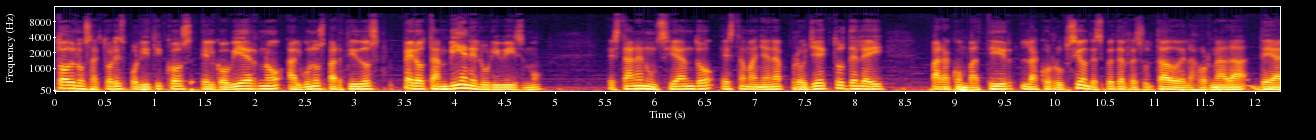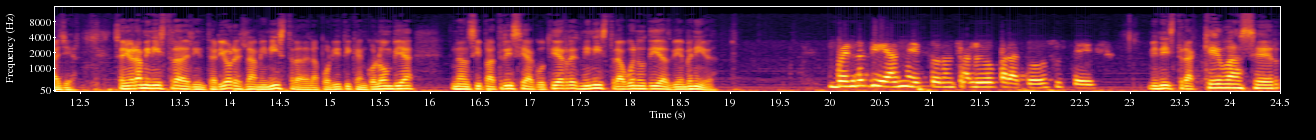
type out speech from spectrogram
Todos los actores políticos, el gobierno, algunos partidos, pero también el uribismo, están anunciando esta mañana proyectos de ley para combatir la corrupción después del resultado de la jornada de ayer. Señora ministra del Interior, es la ministra de la Política en Colombia, Nancy Patricia Gutiérrez. Ministra, buenos días, bienvenida. Buenos días, Néstor. Un saludo para todos ustedes. Ministra, ¿qué va a hacer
